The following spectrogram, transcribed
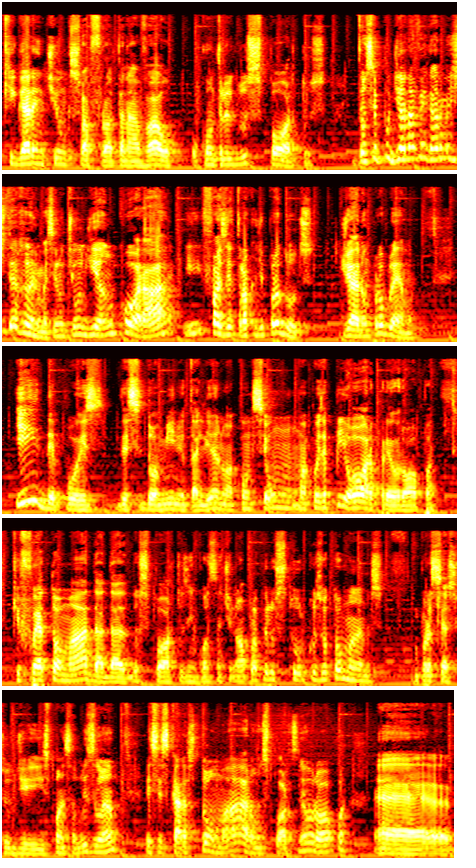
que garantiam que sua frota naval o controle dos portos. Então você podia navegar no Mediterrâneo, mas você não tinha onde ancorar e fazer troca de produtos. Já era um problema. E depois desse domínio italiano, aconteceu uma coisa pior para a Europa, que foi a tomada da, dos portos em Constantinopla pelos turcos otomanos. Um processo de expansão do Islã. Esses caras tomaram os portos na Europa, é,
